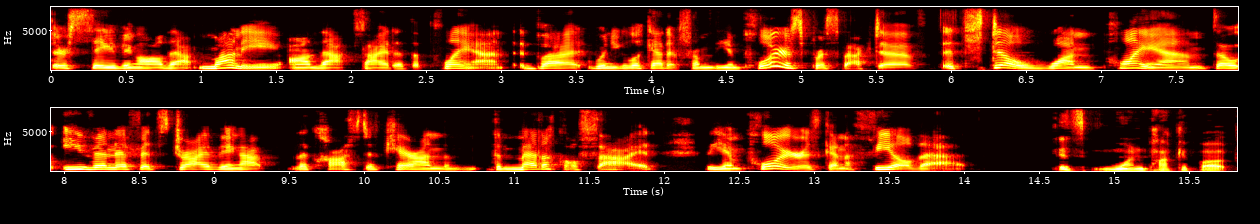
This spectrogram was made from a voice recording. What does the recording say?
they're saving all that money on that that side of the plan. But when you look at it from the employer's perspective, it's still one plan. So even if it's driving up the cost of care on the, the medical side, the employer is going to feel that. It's one pocketbook.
